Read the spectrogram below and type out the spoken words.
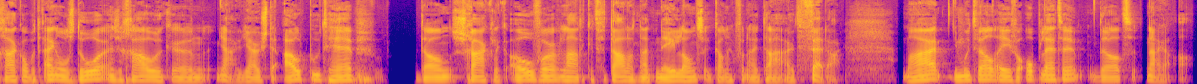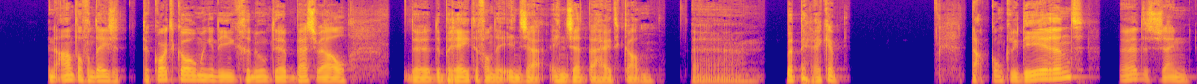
Ga ik op het Engels door en zo gauw ik een ja, juiste output heb, dan schakel ik over, laat ik het vertalen naar het Nederlands en kan ik vanuit daaruit verder. Maar je moet wel even opletten dat nou ja, een aantal van deze tekortkomingen die ik genoemd heb, best wel de, de breedte van de inzetbaarheid kan uh, beperken. Nou, concluderend, dus er zijn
